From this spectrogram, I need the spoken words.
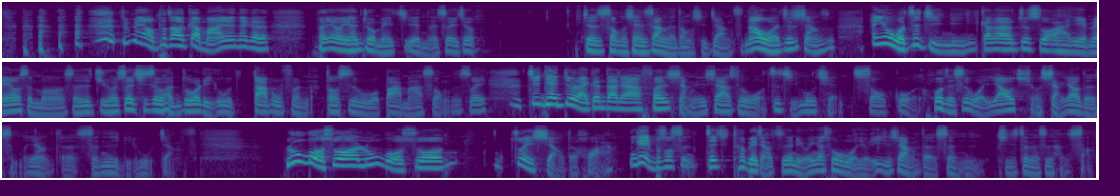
没有不知道干嘛，因为那个朋友也很久没见了，所以就就是送线上的东西这样子。那我就是想说啊，因为我自己你刚刚就说啊，也没有什么生日聚会，所以其实有很多礼物大部分呢都是我爸妈送的。所以今天就来跟大家分享一下，说我自己目前收过的，或者是我要求想要的什么样的生日礼物这样子。如果说，如果说。最小的话，应该也不说是这特别讲生日礼物，应该说我有印象的生日，其实真的是很少。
